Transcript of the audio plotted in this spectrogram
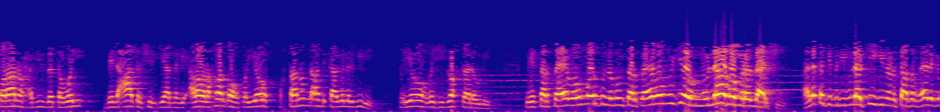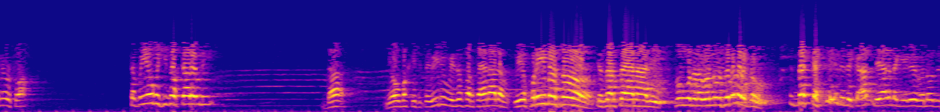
قران او حدیث د توي بدعات او شرکیات نه کې اړه ولا خبر کو په یو پښتانم داسې کاګل لرګي دي په یو غشي دوخ کارولي وی تر صاحب هم ورکو زموږ تر صاحب هم شي او مولا هم رضا شي هلکه چې په دې مولا کېږي نو تاسو سره سره کې نو شو ته په یو غشي دوه ښکاره ولي دا یو مخکې چې ته ویلي وې زه سرسایان عالم وی خوري بس چې سرسایان عالي موږ د لګونو سره درکو د کسې دې کار دی هغه کې له غنو څه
